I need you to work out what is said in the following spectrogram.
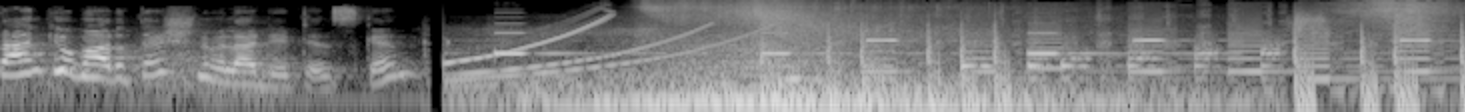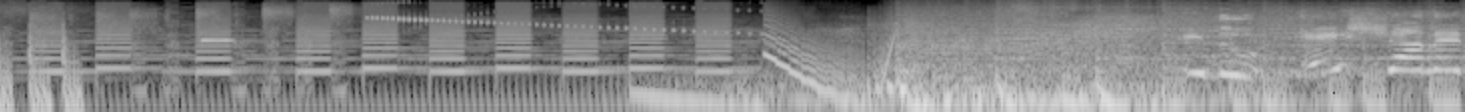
ಥ್ಯಾಂಕ್ ಯು ಮಾರುತೇಶ್ ನೀವೆಲ್ಲ ಡೀಟೇಲ್ಸ್ಗೆ ಇದು ಏಷ್ಯಾನೆಟ್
